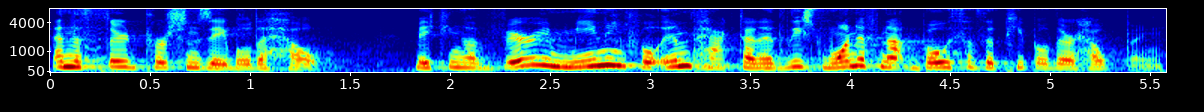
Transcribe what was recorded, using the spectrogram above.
and the third person is able to help, making a very meaningful impact on at least one, if not both, of the people they're helping.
